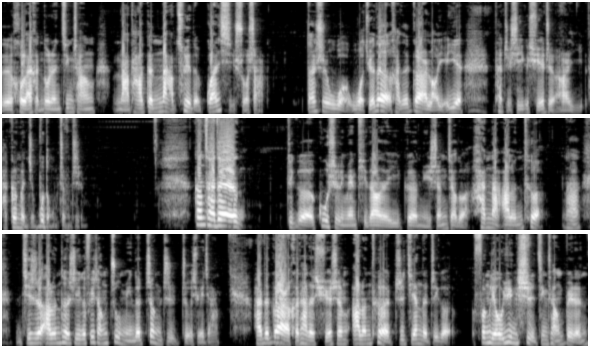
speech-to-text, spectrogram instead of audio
呃，后来很多人经常拿他跟纳粹的关系说事儿，但是我我觉得海德格尔老爷爷他只是一个学者而已，他根本就不懂政治。刚才的。这个故事里面提到的一个女生叫做汉娜·阿伦特。啊，其实阿伦特是一个非常著名的政治哲学家。海德格尔和他的学生阿伦特之间的这个风流韵事，经常被人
